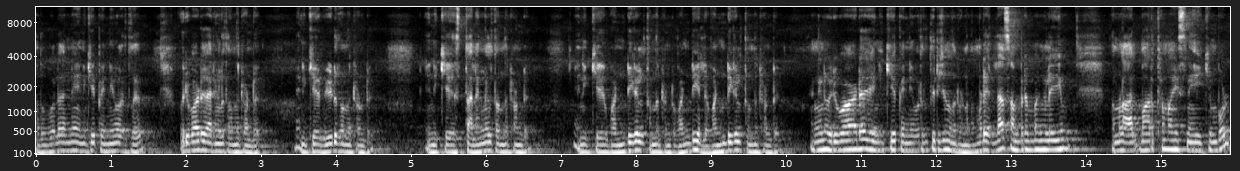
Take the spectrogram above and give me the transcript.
അതുപോലെ തന്നെ എനിക്ക് പെന്നി വർത്ത് ഒരുപാട് കാര്യങ്ങൾ തന്നിട്ടുണ്ട്. എനിക്ക് വീട് തന്നിട്ടുണ്ട്. എനിക്ക് സ്ഥലങ്ങൾ തന്നിട്ടുണ്ട്. എനിക്ക് വണ്ടികൾ തന്നിട്ടുണ്ട്. വണ്ടിയല്ല വണ്ടികൾ തന്നിട്ടുണ്ട്. അങ്ങനെ ഒരുപാട് എനിക്ക് പെന്നിവർത്ത് തിരിച്ചു തന്നിട്ടുണ്ട്. നമ്മുടെ എല്ലാ സംരംഭങ്ങളെയും നമ്മൾ ആത്മാർത്ഥമായി സ്നേഹിക്കുമ്പോൾ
